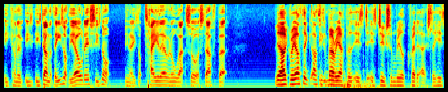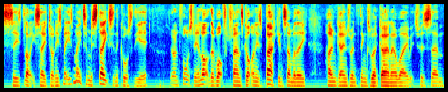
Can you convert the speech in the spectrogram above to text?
he kind of he's, he's done that thing. He's not the eldest. He's not you know he's not Taylor and all that sort of stuff. But Yeah, I agree. I think I think Mariappa is is due some real credit. Actually, he's, he's like you say, John. He's made, he's made some mistakes in the course of the year. But unfortunately, a lot of the Watford fans got on his back in some of the home games when things weren't going our way, which was, um,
